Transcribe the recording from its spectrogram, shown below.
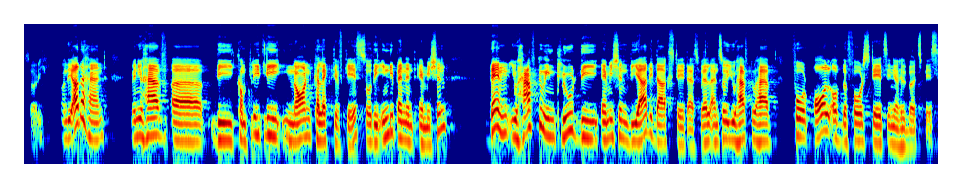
sorry, on the other hand, when you have uh, the completely non-collective case, so the independent emission, then you have to include the emission via the dark state as well, and so you have to have for all of the four states in your Hilbert space.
